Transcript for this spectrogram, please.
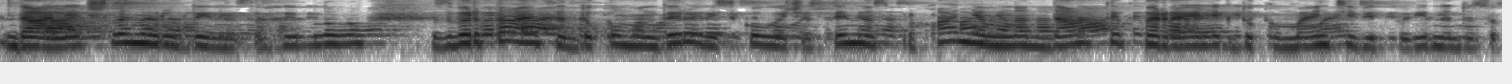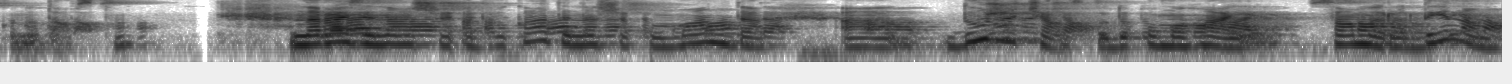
Далі члени родини загиблого звертаються до командира військової частини з проханням надати перелік документів відповідно до законодавства. Наразі наші адвокати, наша команда дуже часто допомагає саме родинам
